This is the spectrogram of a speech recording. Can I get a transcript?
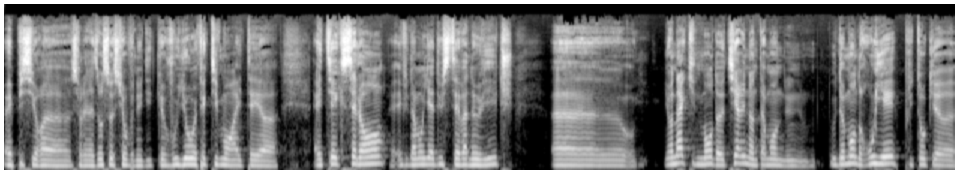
Et puis sur, euh, sur les réseaux sociaux, vous nous dites que Vouillot, effectivement, a été, euh, a été excellent. Évidemment, il y a du Stevanovic. Euh, il y en a qui demandent, Thierry notamment, nous, demande Rouillé plutôt que,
